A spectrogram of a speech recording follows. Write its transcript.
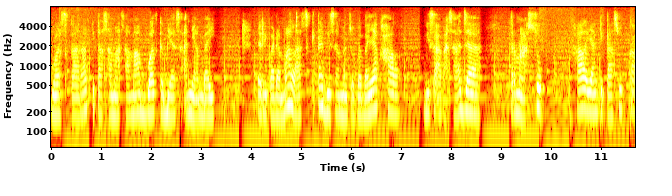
mulai sekarang kita sama-sama buat kebiasaan yang baik. Daripada malas, kita bisa mencoba banyak hal. Bisa apa saja, termasuk hal yang kita suka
